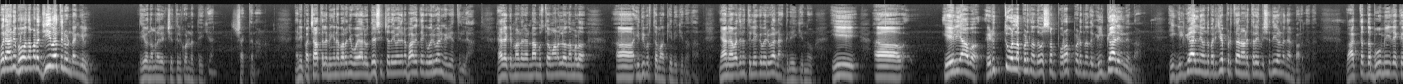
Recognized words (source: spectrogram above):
ഒരനുഭവം നമ്മുടെ ജീവിതത്തിലുണ്ടെങ്കിൽ ദൈവം നമ്മളെ ലക്ഷ്യത്തിൽ കൊണ്ടെത്തിക്കാൻ ശക്തനാണ്. ഞാൻ ഈ പശ്ചാത്തലം ഇങ്ങനെ പറഞ്ഞു പോയാൽ ഉദ്ദേശിച്ച ദൈവജന ഭാഗത്തേക്ക് വരുവാൻ കഴിയത്തില്ല. രാജാക്കന്മാരുടെ രണ്ടാം പുസ്തകമാണല്ലോ നമ്മൾ ഇതിവൃത്തമാക്കിയിരിക്കുന്നത്. ഞാൻ ആ വചനത്തിലേക്ക് വരുവാൻ ആഗ്രഹിക്കുന്നു. ഈ ഏലിയാവ് എടുത്തുകൊള്ളപ്പെടുന്ന ദിവസം പുറപ്പെടുന്നത് ഗിൽഗാലിൽ നിന്നാണ്. ഈ ഗിൽഗാലിനെ ഒന്ന് പരിചയപ്പെടുത്താനാണ് ഇത്രയും വിശദീകരണം ഞാൻ പറഞ്ഞത്. വാക്തത്വ ഭൂമിയിലേക്ക്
